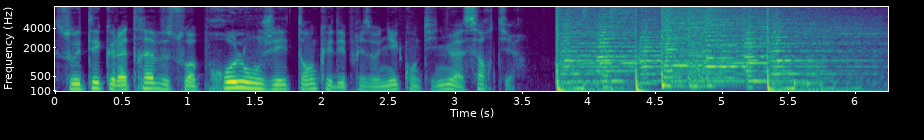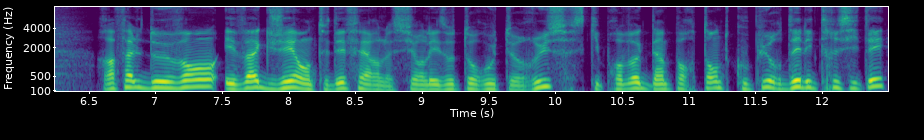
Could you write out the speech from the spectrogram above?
souhaiter que la trêve soit prolongée tant que des prisonniers continuent à sortir. Rafales de vent et vagues géantes déferlent sur les autoroutes russes, ce qui provoque d'importantes coupures d'électricité.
